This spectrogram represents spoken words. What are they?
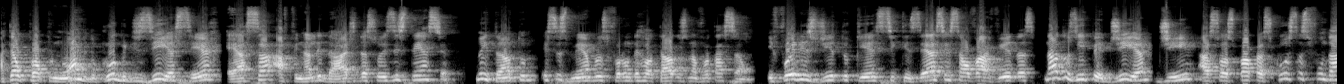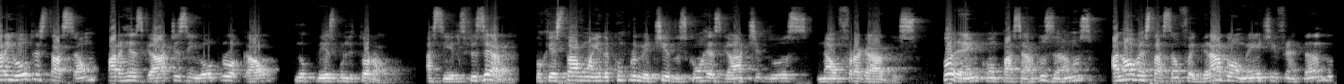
Até o próprio nome do clube dizia ser essa a finalidade da sua existência. No entanto, esses membros foram derrotados na votação e foi-lhes dito que, se quisessem salvar vidas, nada os impedia de, às suas próprias custas, fundarem outra estação para resgates em outro local no mesmo litoral. Assim eles fizeram, porque estavam ainda comprometidos com o resgate dos naufragados. Porém, com o passar dos anos, a nova estação foi gradualmente enfrentando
